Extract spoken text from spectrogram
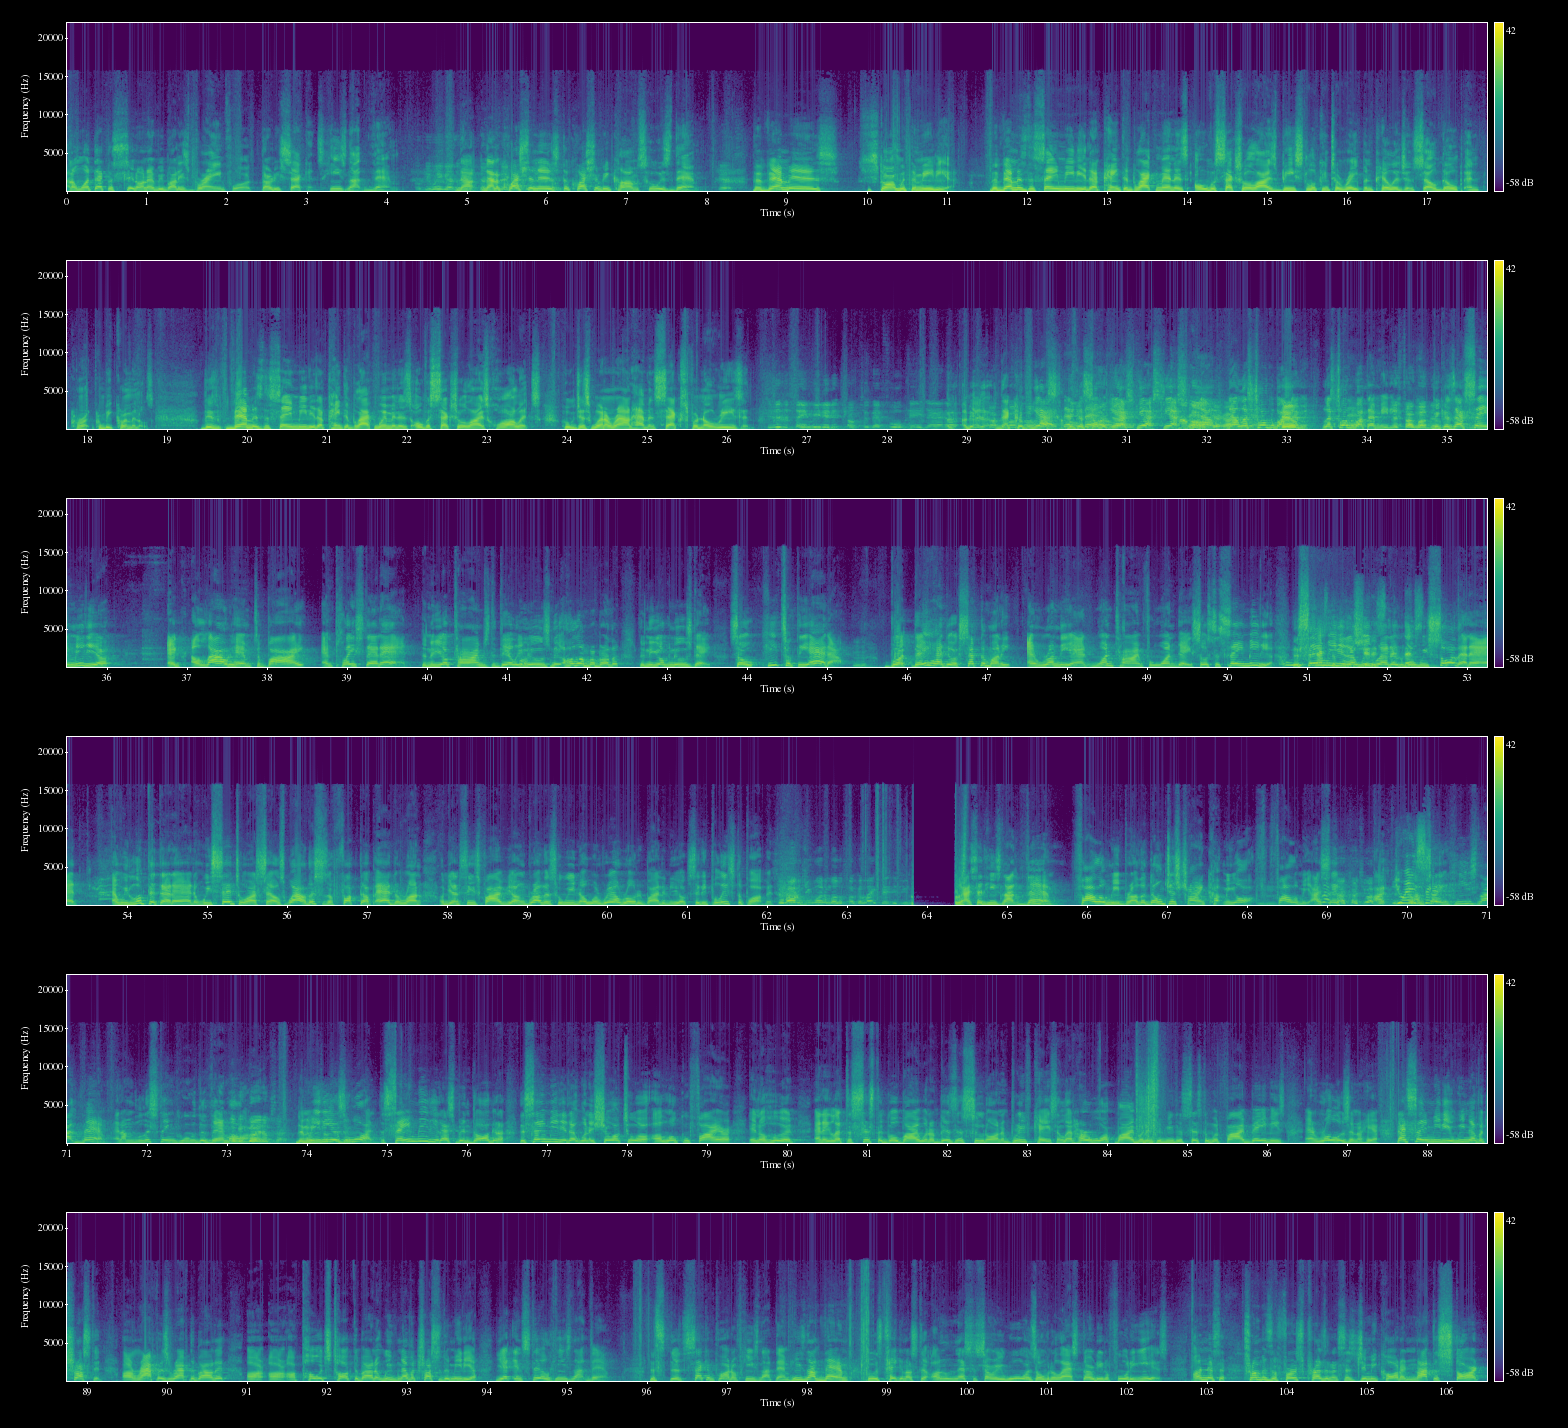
And I want that to sit on everybody's brain for 30 seconds. He's not them. Okay, we got no Now, now the question is, them? the question becomes, who is them? Yes. The them is, start with the media. The them is the same media that painted black men as over-sexualized beasts looking to rape and pillage and sell dope and cr- be criminals. The them is the same media that painted black women as over-sexualized harlots who just went around having sex for no reason. Is it the same media that Trump took that full page ad out? Uh, uh, That could be yes, Right, because them. someone yes, yes, yes. Oh, now, okay, all right. now let's talk about Them. that. Let's talk about that media. Let's talk about them. because that same media ag- allowed him to buy and place that ad. The New York Times, the Daily News. New- hold on, my brother. The New York Newsday. So he took the ad out, Mm-hmm. but they had to accept the money and run the ad one time for one day. So it's the same media. The same That's the media that we read it when we saw that ad. And we looked at that ad and we said to ourselves, wow, this is a fucked up ad to run against these five young brothers who we know were railroaded by the New York City Police Department. So why would you want a motherfucker like that if you I said, he's not them. Follow me, brother. Don't just try and cut me off. Follow me. I Mm-hmm. said, trying to cut you. I, You am saying he's not them. And I'm listing who the them Okay, are. go ahead, I'm sorry. The Go- media go- is one. The same media that's been dogging, a- the same media that when they show up to a, a local fire in a hood and they let the sister go by with her business suit on and briefcase and let her walk by but interview the sister with five babies and rollers in her hair. That same media we never trusted. Our rappers rapped about it, our, our, our poets talked about it. We've never trusted the media, yet and still he's not them. The, the second part of he's not them. He's not them who has taken us to unnecessary wars over the last 30 to 40 years. Unnecessary. Trump is the first president since Jimmy Carter not to start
